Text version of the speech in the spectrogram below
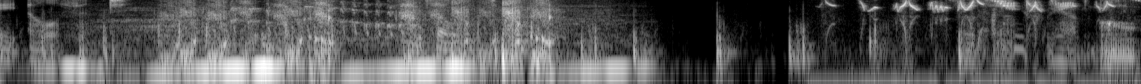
a elephant. So, let's see if we have anything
